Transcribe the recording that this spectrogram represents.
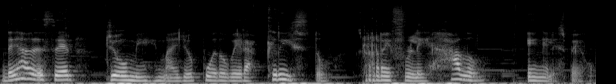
deja de ser yo misma. Yo puedo ver a Cristo reflejado en el espejo.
